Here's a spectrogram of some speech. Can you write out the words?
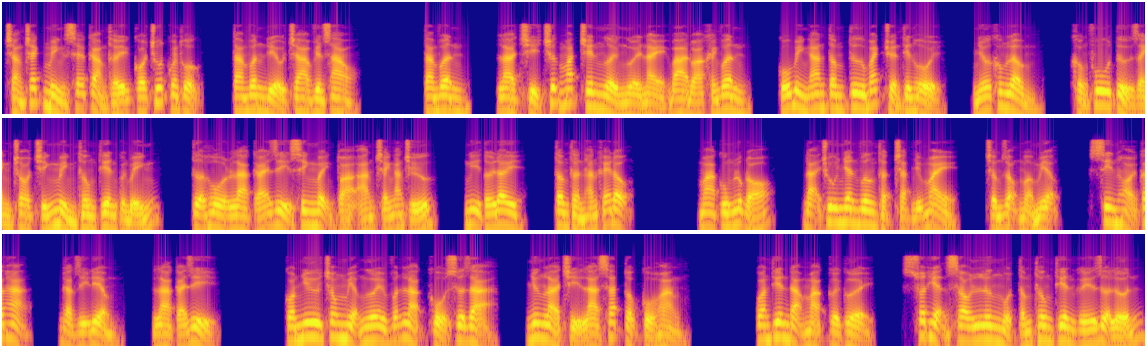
chẳng trách mình sẽ cảm thấy có chút quen thuộc, tam vân điều tra viên sao? Tam vân, là chỉ trước mắt trên người người này ba đoá khánh vân, cố bình an tâm tư bách chuyển thiên hồi, nhớ không lầm, khổng phu tử dành cho chính mình thông thiên quyền bính, tựa hồ là cái gì sinh mệnh tòa án tránh ăn chứ? Nghĩ tới đây, tâm thần hắn khẽ động. Mà cùng lúc đó, đại chu nhân vương thật chặt nhữ mày, trầm giọng mở miệng, xin hỏi các hạ, đặc dị điểm là cái gì? Còn như trong miệng ngươi vẫn là cổ xưa giả, nhưng là chỉ là sát tộc cổ hoàng. Quan thiên đạm mạc cười cười, xuất hiện sau lưng một tấm thông thiên ghế dựa lớn,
